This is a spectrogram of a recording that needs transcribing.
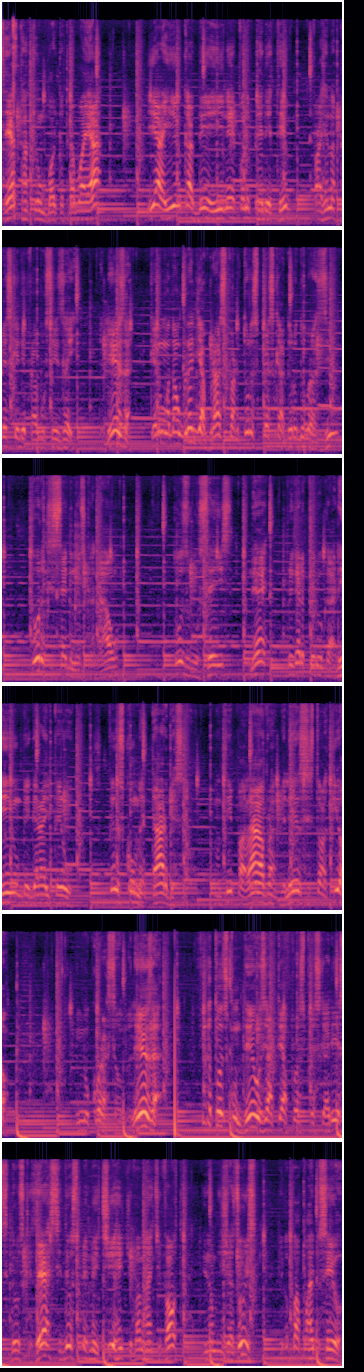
certo? Arranquei um bode para trabalhar. E aí eu acabei aí, né, para não perder tempo, fazendo a pescaria para vocês aí, beleza? Quero mandar um grande abraço para todos os pescadores do Brasil, todos que seguem nosso canal, todos vocês, né? Obrigado pelo carinho, obrigado pelo, pelos comentários, pessoal. Não tem palavra, beleza? Vocês estão aqui, ó, no meu coração, beleza? Fica todos com Deus e até a próxima pescaria, se Deus quiser. Se Deus permitir, a gente vai, a gente volta. Em nome de Jesus, fica com a paz do Senhor.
